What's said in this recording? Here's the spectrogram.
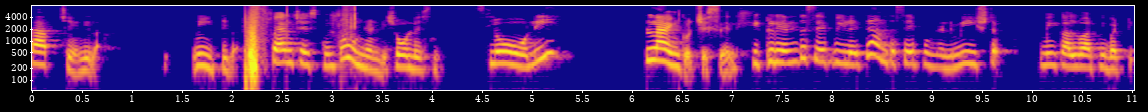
ట్యాప్ చేయండి ఇలా. నీట్‌గా ఎక్స్‌పాండ్ చేసుకుంటూ ఉండండి షోల్డర్స్‌ని. స్లోలీ ప్లాంక్ వచ్చేసేయండి. ఇక్కడ ఎంతసేపు వీలైతే అంతసేపు ఉండండి. మీ ఇష్టం. మీకు అలవాటుని బట్టి.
